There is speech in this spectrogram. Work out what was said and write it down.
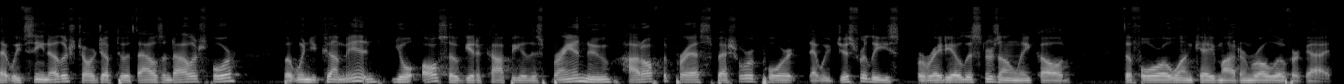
that we've seen others charge up to $1,000 for. But when you come in, you'll also get a copy of this brand new, hot off the press special report that we've just released for radio listeners only called the 401k Modern Rollover Guide.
